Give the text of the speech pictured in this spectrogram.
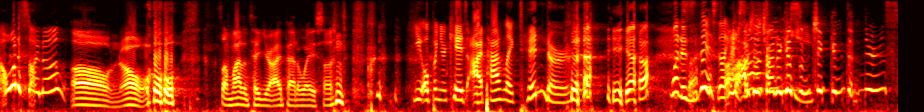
I want to sign up. Oh no. so I'm gonna take your iPad away, son. You open your kid's iPad like Tinder. yeah. What is this? Like, I, I, I was just trying to get some chicken tenders.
